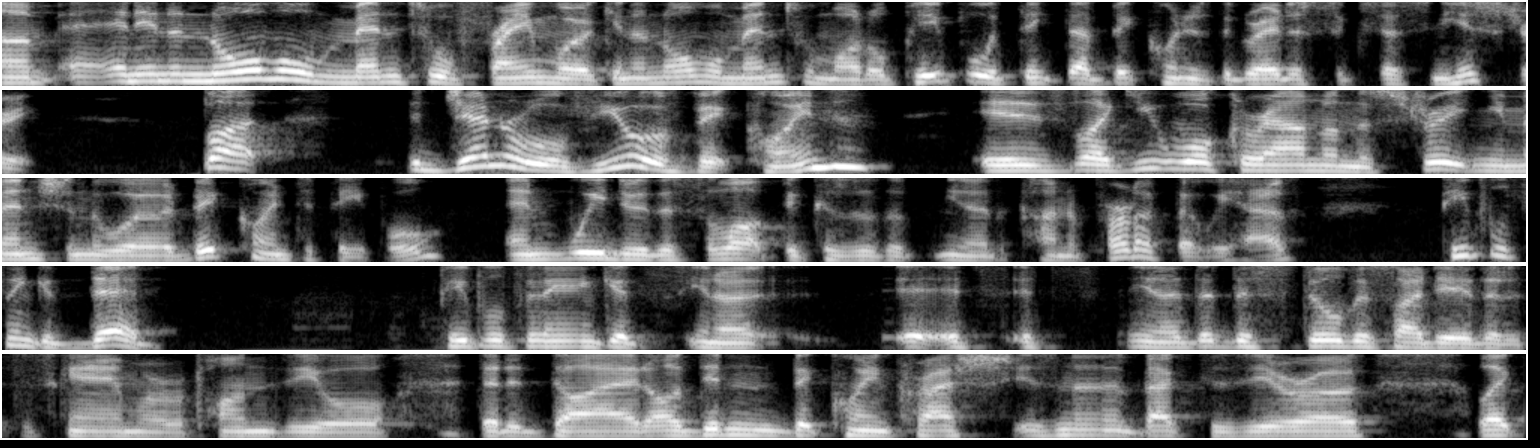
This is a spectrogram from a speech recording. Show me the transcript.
Um, and in a normal mental framework, in a normal mental model, people would think that Bitcoin is the greatest success in history. But the general view of Bitcoin is like you walk around on the street and you mention the word Bitcoin to people, and we do this a lot because of the you know the kind of product that we have. People think it's dead. People think it's you know it's it's you know that there's still this idea that it's a scam or a ponzi or that it died oh didn't bitcoin crash isn't it back to zero like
